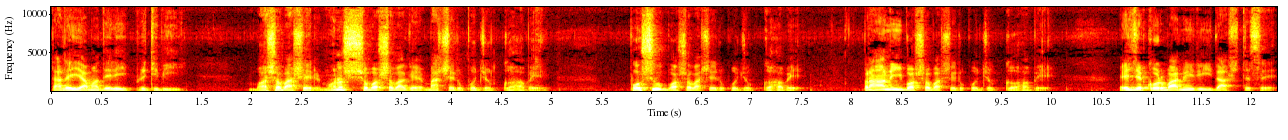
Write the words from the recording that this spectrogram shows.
তাহলেই আমাদের এই পৃথিবী বসবাসের, মনুষ্য বসবাসের বাসের উপযোগ্য হবে। পশু বসবাসের উপযোগ্য হবে। প্রাণী বসবাসের উপযোগ্য হবে। এই যে কোরবানির ঈদ আসতেছে।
